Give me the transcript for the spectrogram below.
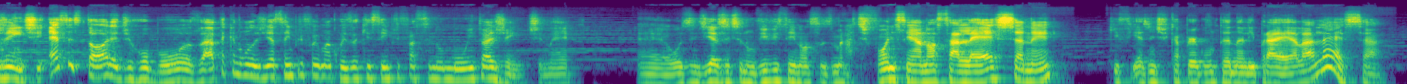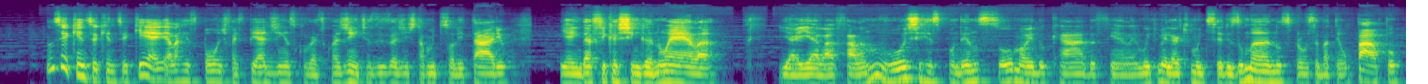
Gente, essa história de robôs, a tecnologia sempre foi uma coisa que sempre fascinou muito a gente, né? É, hoje em dia a gente não vive sem nosso smartphone, sem a nossa Alexa, né? Que a gente fica perguntando ali para ela, Alexa, não sei o que, não sei o que, não sei o que. Aí ela responde, faz piadinhas, conversa com a gente. Às vezes a gente tá muito solitário e ainda fica xingando ela. E aí ela fala: Não vou te responder, não sou mal educada, assim, ela é muito melhor que muitos seres humanos para você bater um papo.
